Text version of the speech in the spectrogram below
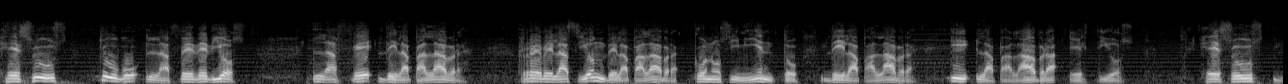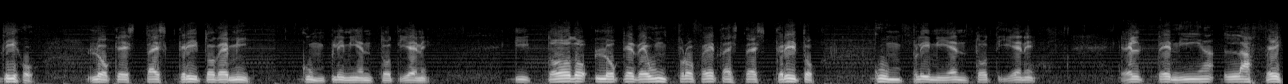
Jesús tuvo la fe de Dios, la fe de la palabra, revelación de la palabra, conocimiento de la palabra, y la palabra es Dios. Jesús dijo, lo que está escrito de mí, cumplimiento tiene. Y todo lo que de un profeta está escrito, cumplimiento tiene. Él tenía la fe,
